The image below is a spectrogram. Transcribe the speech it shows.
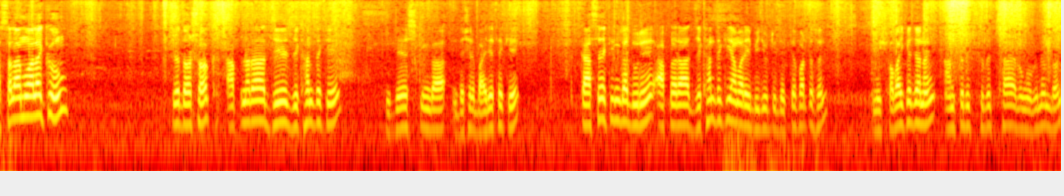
আসসালামু আলাইকুম। প্রিয় দর্শক, আপনারা যে যেখান থেকে দেশ কিংবা দেশের বাইরে থেকে, কাছে কিংবা দূরে আপনারা যেখান থেকে আমার এই ভিডিওটি দেখতে পারতেছেন, আমি সবাইকে জানাই আন্তরিক শুভেচ্ছা এবং অভিনন্দন।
